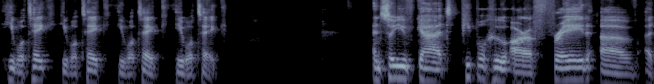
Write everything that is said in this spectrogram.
He will take, he will take, he will take, he will take. And so you've got people who are afraid of a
